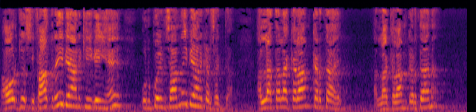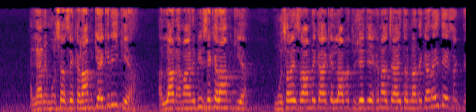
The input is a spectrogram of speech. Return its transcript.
اور جو صفات نہیں بیان کی گئی ہیں، ان کو انسان نہیں بیان کر سکتا۔ اللہ تعالیٰ کلام کرتا ہے۔ اللہ کلام کرتا ہے نا۔ اللہ نے موسا سے کلام کیا کہ نہیں کیا؟ اللہ نے ہمارے نبی سے کلام کیا۔ موسا علیہ السلام نے کہا کہ اللہ میں تجھے دیکھنا چاہے تو اللہ نے کہا نہیں دیکھ سکتے۔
